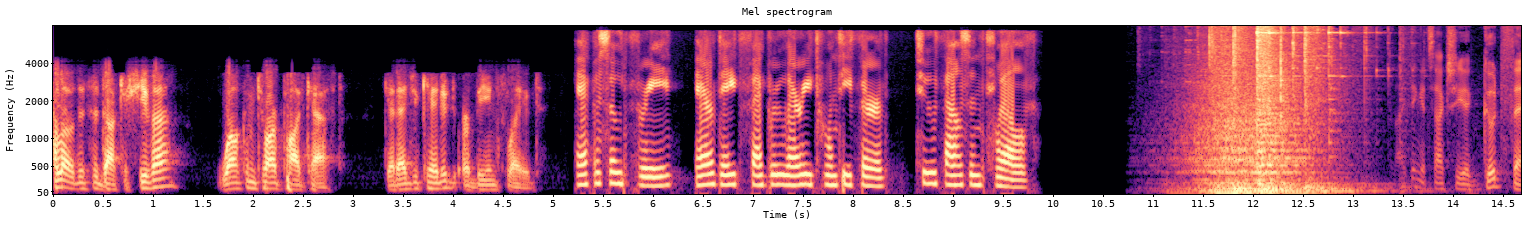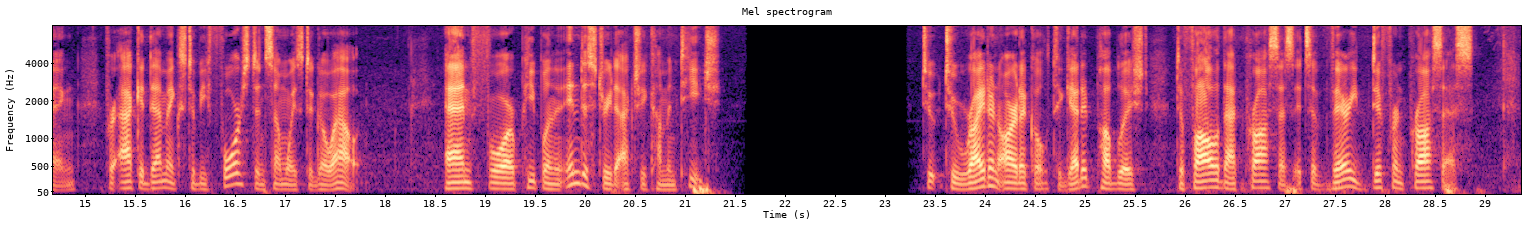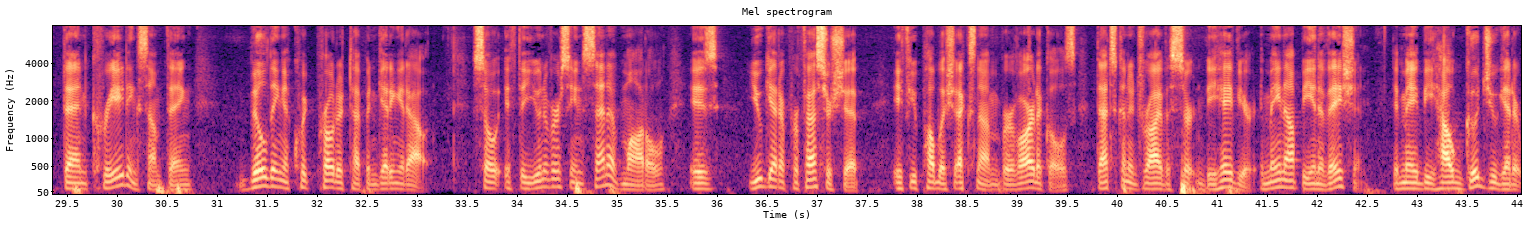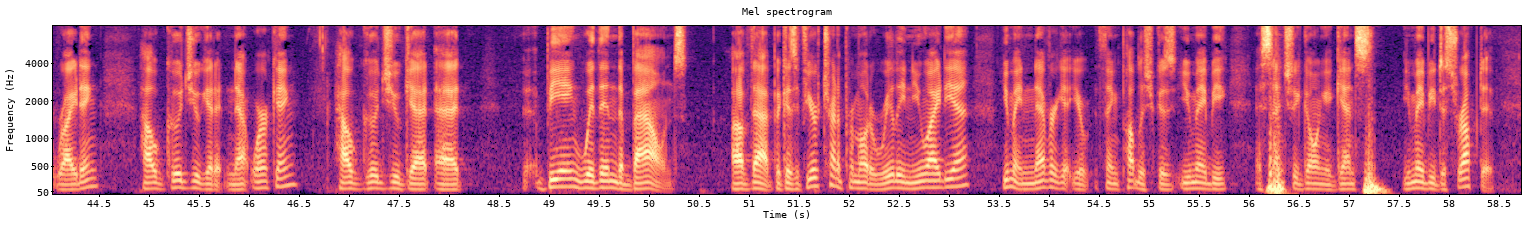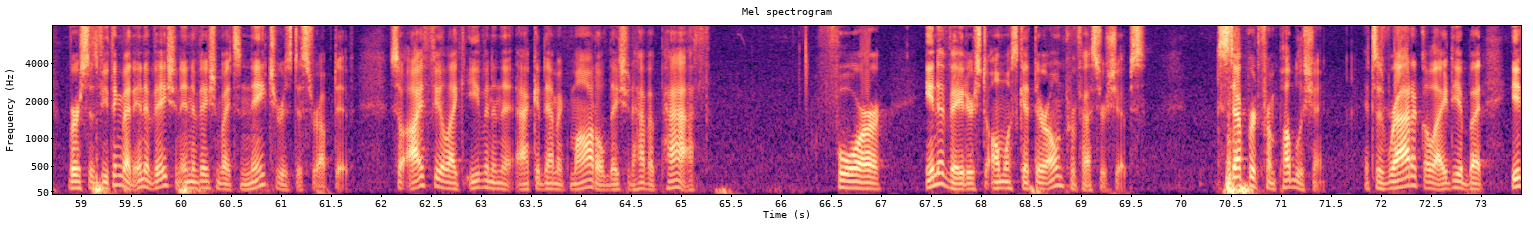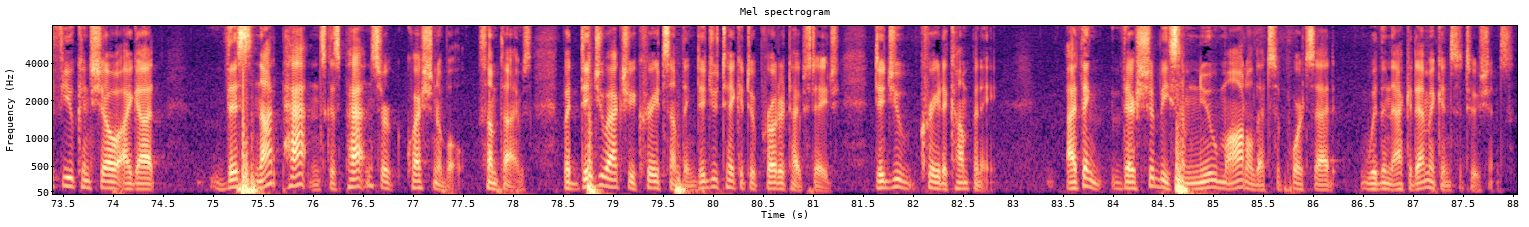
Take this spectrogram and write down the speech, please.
Hello, this is Dr. Shiva. Welcome to our podcast, Get Educated or Be Enslaved. Episode 3, air date February 23rd, 2012. I think it's actually a good thing for academics to be forced in some ways to go out and for people in the industry to actually come and teach. To, to write an article, to get it published, to follow that process, it's a very different process than creating something, building a quick prototype and getting it out. So if the university incentive model is you get a professorship if you publish X number of articles, that's going to drive a certain behavior. It may not be innovation. It may be how good you get at writing, how good you get at networking, how good you get at uh, being within the bounds of that. Because if you're trying to promote a really new idea, you may never get your thing published because you may be essentially going against, you may be disruptive. Versus if you think about innovation, innovation by its nature is disruptive. So I feel like even in the academic model, they should have a path for innovators to almost get their own professorships, separate from publishing. It's a radical idea, but if you can show I got this, not patents, because patents are questionable sometimes, but did you actually create something? Did you take it to a prototype stage? Did you create a company? I think there should be some new model that supports that within academic institutions.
